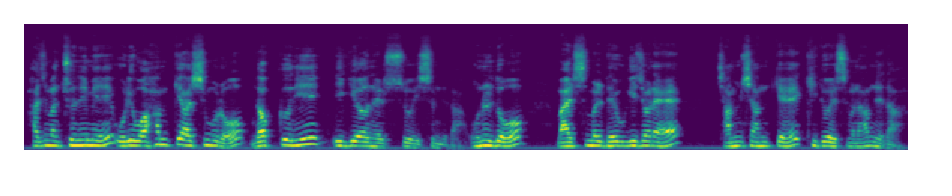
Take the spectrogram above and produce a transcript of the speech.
하지만 주님이 우리와 함께 하심으로 너끈히 이겨낼 수 있습니다. 오늘도 말씀을 배우기 전에 잠시 함께 기도했으면 합니다.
